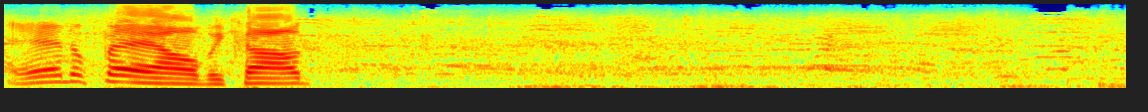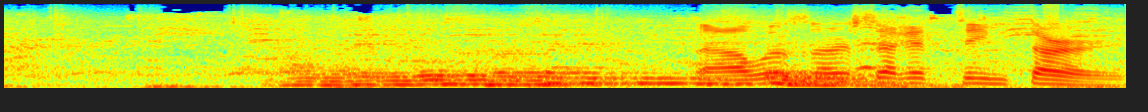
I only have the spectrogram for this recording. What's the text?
And a foul be called. Now Wilson, our second team third.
